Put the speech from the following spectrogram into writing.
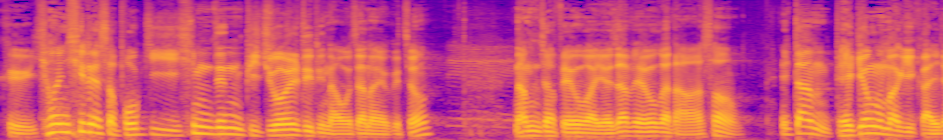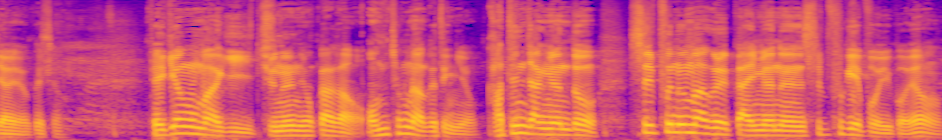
그 현실에서 보기 힘든 비주얼들이 나오잖아요. 그죠? 남자 배우와 여자 배우가 나와서 일단 배경음악이 깔려요. 그죠? 배경음악이 주는 효과가 엄청나거든요. 같은 장면도 슬픈 음악을 깔면은 슬프게 보이고요.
